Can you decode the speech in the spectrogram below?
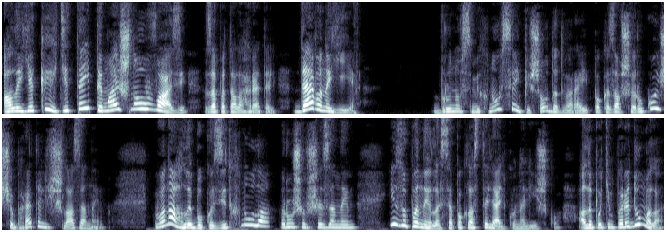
Але яких дітей ти маєш на увазі? запитала Гретель. Де вони є? Бруно всміхнувся і пішов до дверей, показавши рукою, щоб Гретель йшла за ним. Вона глибоко зітхнула, рушивши за ним, і зупинилася покласти ляльку на ліжко, але потім передумала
